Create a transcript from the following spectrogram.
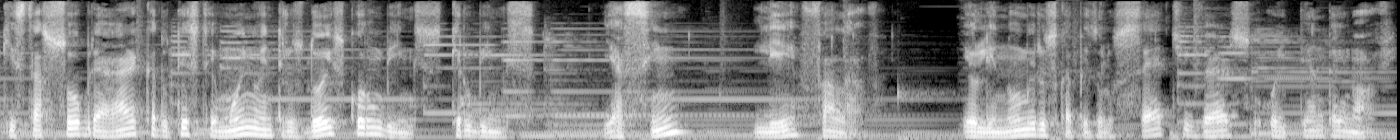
que está sobre a arca do testemunho entre os dois corumbins, querubins, e assim lhe falava. Eu li Números capítulo 7, verso 89.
